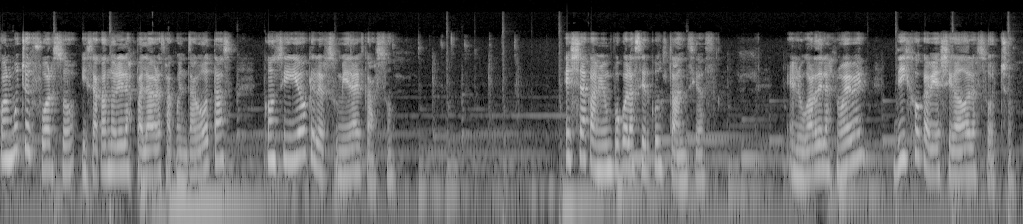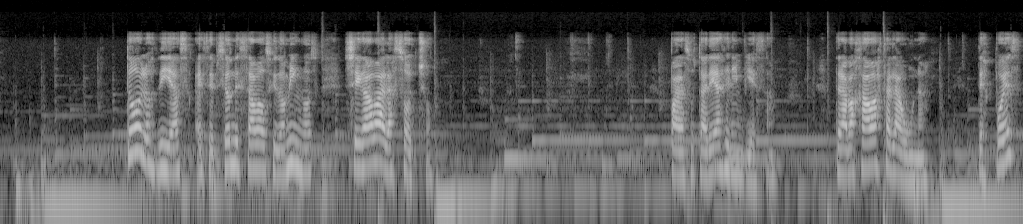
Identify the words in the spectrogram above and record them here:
Con mucho esfuerzo y sacándole las palabras a cuentagotas, consiguió que le resumiera el caso. Ella cambió un poco las circunstancias. En lugar de las nueve, dijo que había llegado a las ocho. Todos los días, a excepción de sábados y domingos, llegaba a las ocho para sus tareas de limpieza. Trabajaba hasta la una. Después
